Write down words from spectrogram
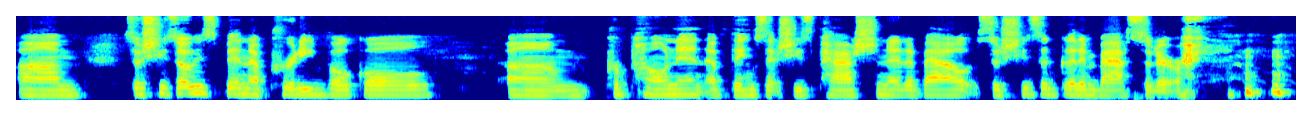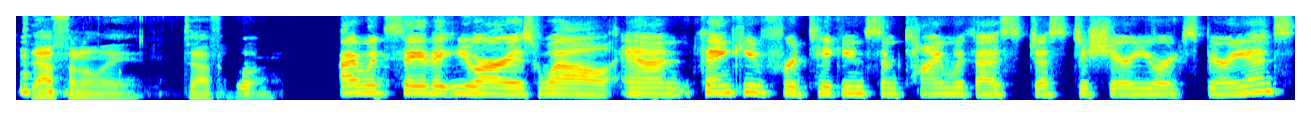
Um, so she's always been a pretty vocal um, proponent of things that she's passionate about. So she's a good ambassador. definitely. Definitely. Well, I would say that you are as well. And thank you for taking some time with us just to share your experience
